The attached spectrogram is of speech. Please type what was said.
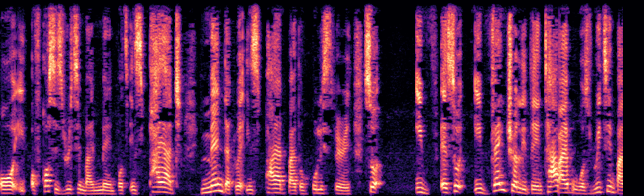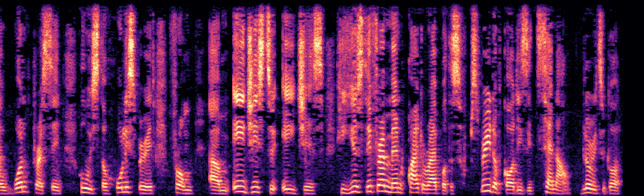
or it, of course it's written by men but inspired men that were inspired by the holy spirit. So if, eh, so eventually the entire bible was written by one person who is the holy spirit from um, ages to ages. He used different men quite right but the spirit of god is eternal. Glory to god.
